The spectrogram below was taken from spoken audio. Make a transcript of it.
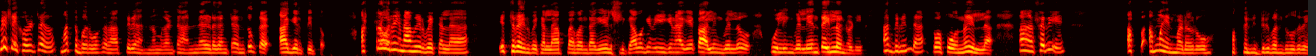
ಪೇಟೆಗೆ ಹೊರಟು ಮತ್ತೆ ಬರುವಾಗ ರಾತ್ರಿ ಹನ್ನೊಂದು ಗಂಟೆ, ಹನ್ನೆರಡು ಗಂಟೆ ಅಂತೂ ಕ, ಆಗಿರ್ತಿತ್ತು. ಅಷ್ಟರವರೆಗೆ ನಾವು ಇರಬೇಕಲ್ಲ ಎಚ್ಚರ ಇರಬೇಕಲ್ಲ ಅಪ್ಪ ಬಂದಾಗ ಏಳಿಸ್ಲಿಕ್ಕೆ ಅವಾಗಿನ ಈಗಿನ ಹಾಗೆ ಕಾಲಿಂಗ್ ಬೆಲ್ಲು ಕೂಲಿಂಗ್ ಬೆಲ್ಲು ಅಂತ ಇಲ್ಲ ನೋಡಿ. ಆದ್ದರಿಂದ ಅಥವಾ ಫೋನು ಇಲ್ಲ. ಆ, ಸರಿ ಅಪ್ಪ ಅಮ್ಮ ಏನು ಮಾಡೋರು? ಪಕ್ಕ ನಿದ್ರೆ ಬಂದು ಹೋದರೆ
